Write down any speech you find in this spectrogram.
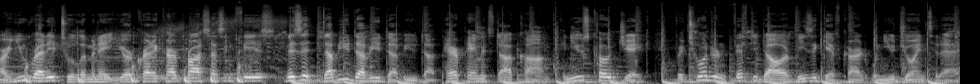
Are you ready to eliminate your credit card processing fees? Visit www.pairpayments.com and use code JAKE for $250 Visa gift card when you join today.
